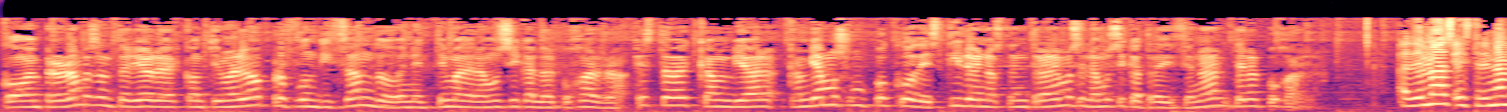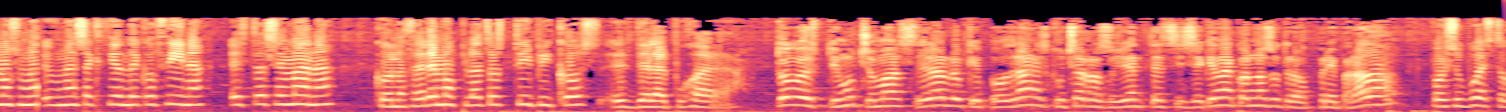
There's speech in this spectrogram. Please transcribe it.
Como en programas anteriores, continuaremos profundizando en el tema de la música en la Alpujarra. Esta vez cambiar, cambiamos un poco de estilo y nos centraremos en la música tradicional de la Alpujarra. Además, estrenamos una, una sección de cocina. Esta semana conoceremos platos típicos eh, de la Alpujarra. Todo esto y mucho más será lo que podrán escuchar los oyentes si se quedan con nosotros. ¿Preparada? Por supuesto,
